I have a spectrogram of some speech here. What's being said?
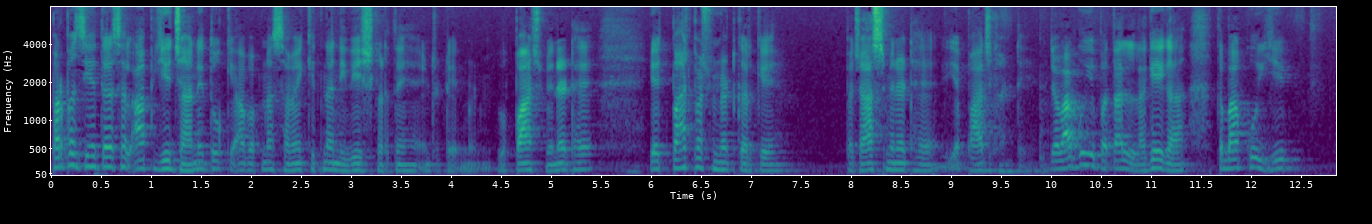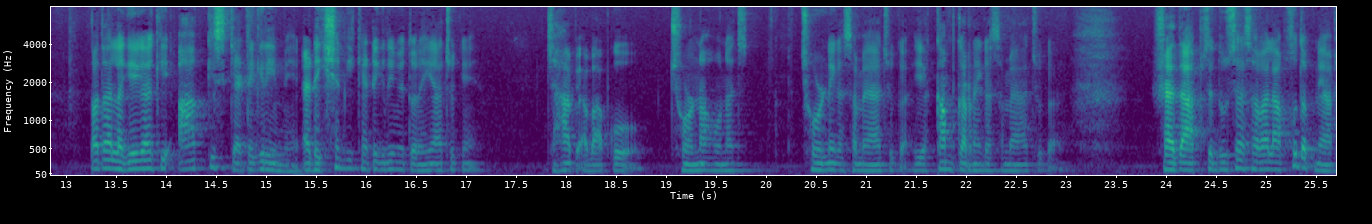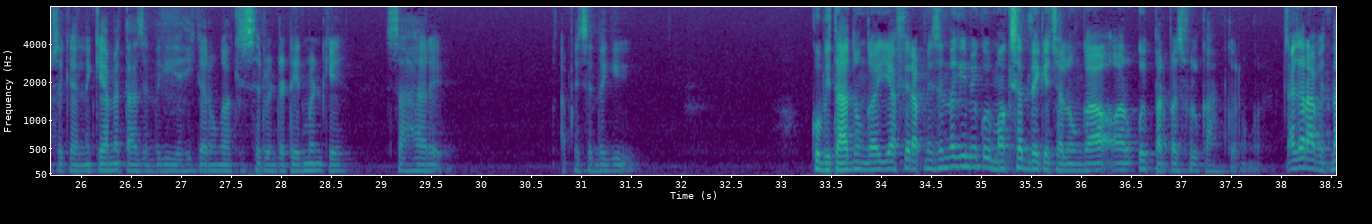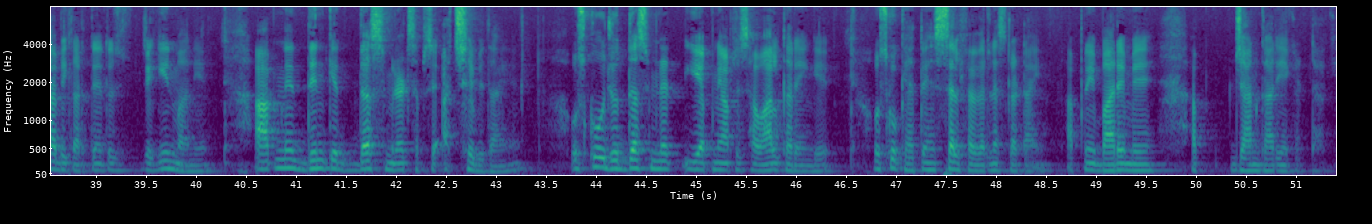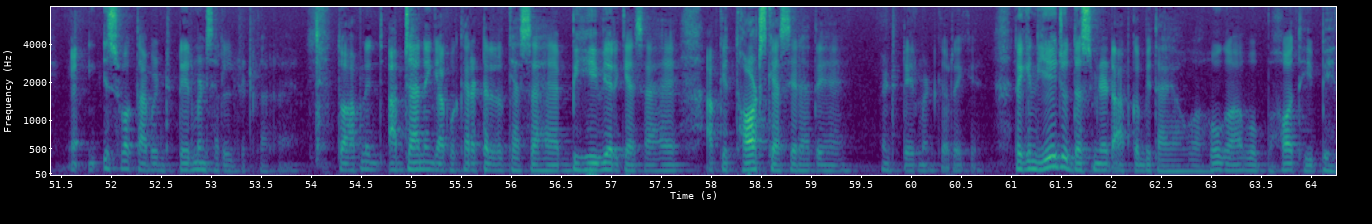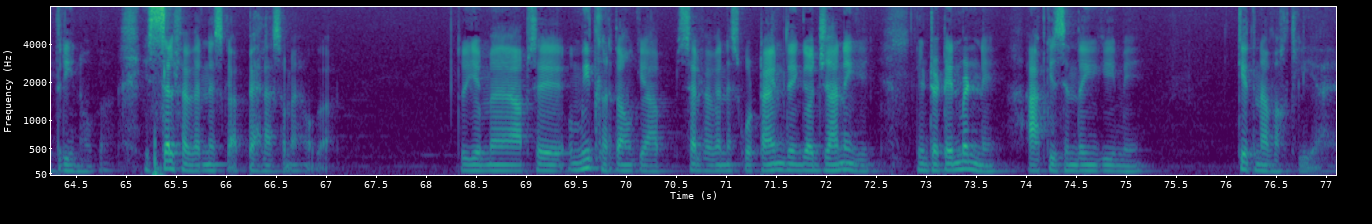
पर्पज़ ये दरअसल आप ये जाने तो कि आप अपना समय कितना निवेश करते हैं एंटरटेनमेंट में। वो पाँच मिनट है या पाँच पाँच मिनट करके पचास मिनट है या पाँच घंटे। जब आपको ये पता लगेगा, तब आपको ये पता लगेगा कि आप किस कैटेगरी में एडिक्शन की कैटेगरी में तो नहीं आ चुके हैं। जहाँ पे अब आपको छोड़ना होना छोड़ने का समय आ चुका है या कम करने का समय आ चुका है। शायद आपसे दूसरा सवाल आप खुद अपने आप से कह लें क्या मैं ता ज़िंदगी यही करूँगा कि सिर्फ़ एंटरटेनमेंट के सहारे अपनी ज़िंदगी को बिता दूँगा या फिर अपनी ज़िंदगी में कोई मकसद लेके चलूँगा और कोई पर्पसफुल काम करूँगा। अगर आप इतना भी करते हैं तो यकीन मानिए, आपने दिन के दस मिनट सबसे अच्छे बिताए हैं। उसको जो दस मिनट ये अपने आप से सवाल करेंगे, उसको कहते हैं सेल्फ अवेयरनेस का टाइम अपने बारे में आप जानकारी इकट्ठा की। इस वक्त आप इंटरटेनमेंट से रिलेटेड कर रहे हैं। तो आपने, आप जानेंगे आपका कैरेक्टर कैसा है बिहेवियर कैसा है, आपके थॉट्स कैसे रहते हैं। एंटरटेनमेंट करेंगे लेकिन ये जो दस मिनट आपका बिताया हुआ होगा, वो बहुत ही बेहतरीन होगा। इस सेल्फ अवेयरनेस का पहला समय होगा। तो ये मैं आपसे उम्मीद करता हूँ कि आप सेल्फ अवेयरनेस को टाइम देंगे और जानेंगे कि इंटरटेनमेंट ने आपकी ज़िंदगी में कितना वक्त लिया है।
